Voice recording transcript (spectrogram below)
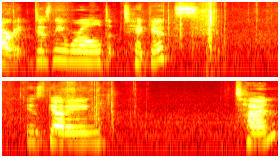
All right, Disney World tickets is getting 10.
